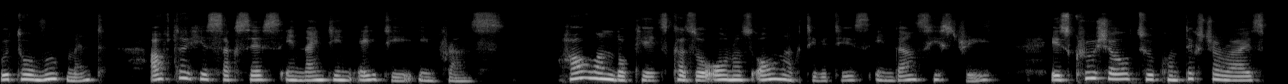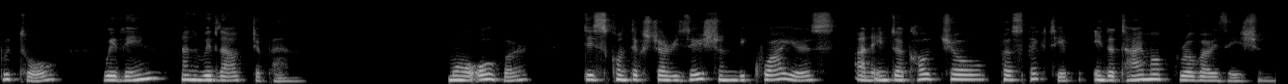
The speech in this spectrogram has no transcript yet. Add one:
Buto movement after his success in 1980 in France. How one locates Kazuo Ono's own activities in dance history is crucial to contextualize Buto within and without Japan. Moreover, this contextualization requires an intercultural perspective in the time of globalization.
